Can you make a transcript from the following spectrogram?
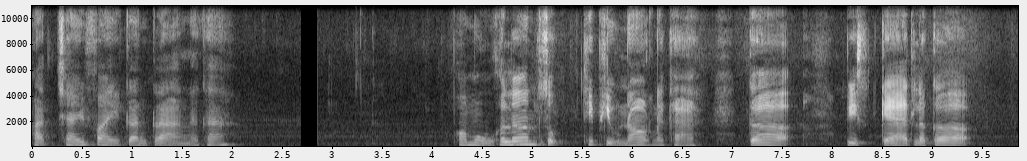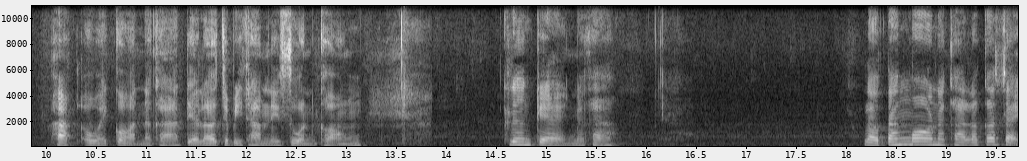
ผัดใช้ไฟกลางๆนะคะ พอหมูเขาเริ่มสุกที่ผิวนอกนะคะ ก็ปิดแก๊สแล้วก็พักเอาไว้ก่อนนะคะ เดี๋ยวเราจะไปทำในส่วนของเครื่องแกงนะคะ เราตั้งหม้อนะคะ แล้วก็ใส่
